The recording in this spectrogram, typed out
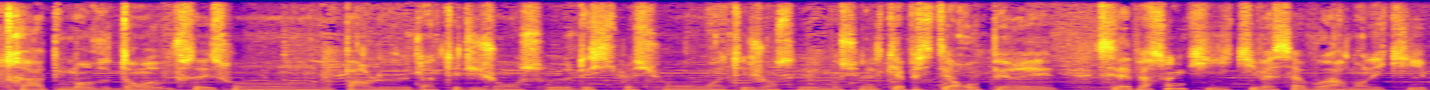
très rapidement. Dans, vous savez, on parle d'intelligence euh, des situations, intelligence émotionnelle, capacité à repérer. C'est la personne qui, qui va savoir dans l'équipe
